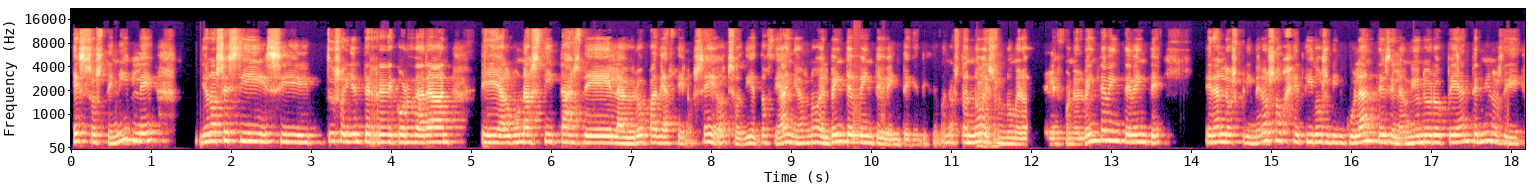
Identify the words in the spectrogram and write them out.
Es sostenible. Yo no sé si, si tus oyentes recordarán eh, algunas citas de la Europa de hace, no sé, 8, 10, 12 años, ¿no? El 20-20-20, que dice, bueno, esto no es un número de teléfono. El 20-20-20 eran los primeros objetivos vinculantes de la Unión Europea en términos de,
